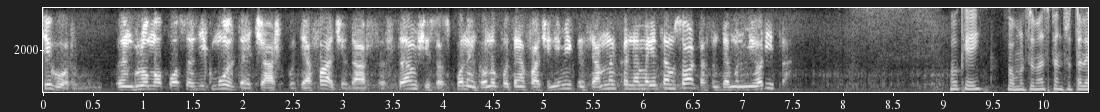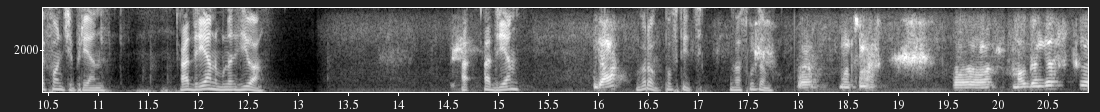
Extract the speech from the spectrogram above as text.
sigur, în glumă pot să zic multe ce aș putea face, dar să stăm și să spunem că nu putem face nimic înseamnă că ne merităm soarta, suntem în miorită. Ok, vă mulțumesc pentru telefon, Ciprian. Adrian, bună ziua! A Adrian? Da? Vă rog, poftiți, vă ascultăm. Uh, mulțumesc. Uh, mă gândesc uh,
